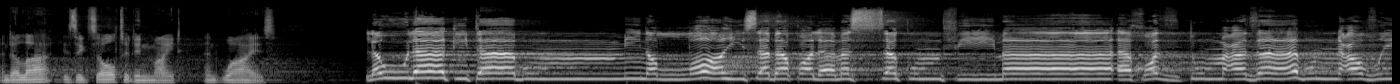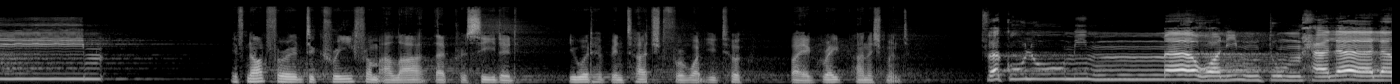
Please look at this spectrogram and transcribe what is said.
and Allah is exalted in might and wise. لولا كتاب من الله سبق لمسكم فيما أخذتم عذاب عظيم If not for a decree from Allah that preceded, you would have been touched for what you took by a great punishment. فكلوا مما غنمتم حلالا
